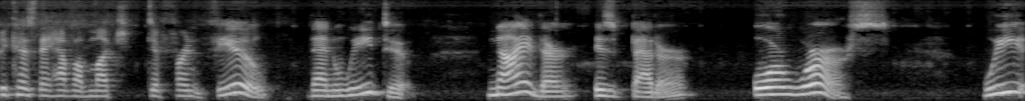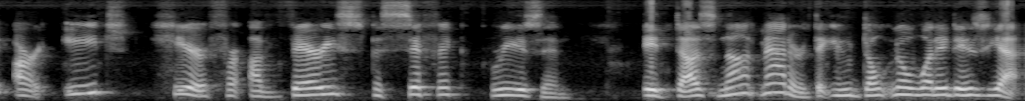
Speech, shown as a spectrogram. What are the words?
because they have a much different view than we do. Neither is better or worse. We are each here for a very specific reason. It does not matter that you don't know what it is yet.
